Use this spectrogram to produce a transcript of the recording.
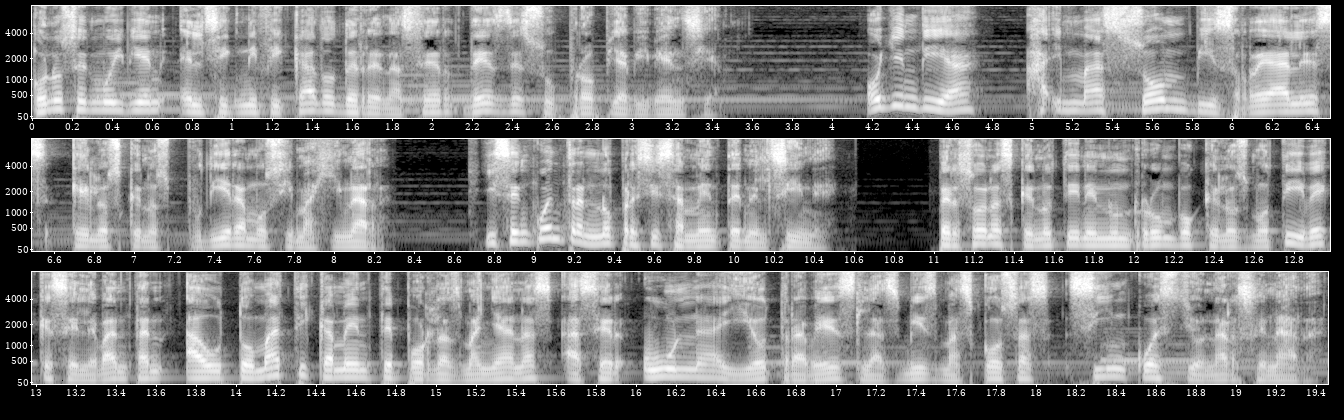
conocen muy bien el significado de renacer desde su propia vivencia. Hoy en día hay más zombies reales que los que nos pudiéramos imaginar, y se encuentran no precisamente en el cine. Personas que no tienen un rumbo que los motive, que se levantan automáticamente por las mañanas a hacer una y otra vez las mismas cosas sin cuestionarse nada.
